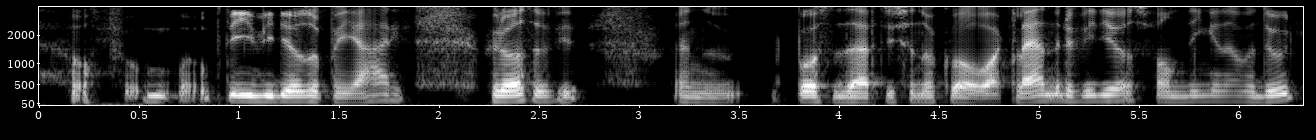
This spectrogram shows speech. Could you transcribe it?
op, op, op tien video's op een jaar is. Grote En we posten daartussen ook wel wat kleinere video's van dingen dat we doen.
